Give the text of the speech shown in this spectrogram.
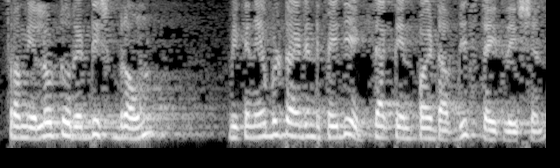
from yellow to reddish brown, we can able to identify the exact endpoint of this titration.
